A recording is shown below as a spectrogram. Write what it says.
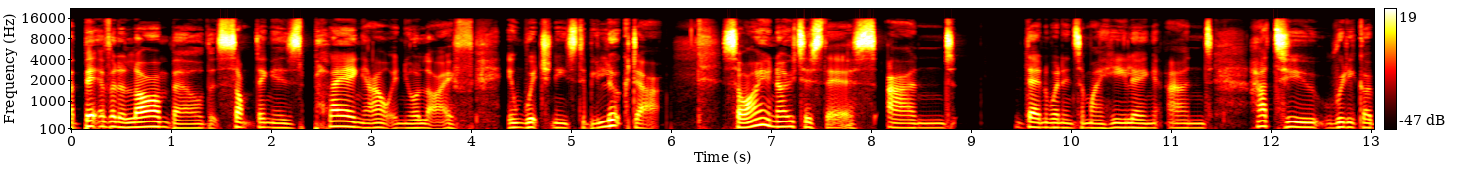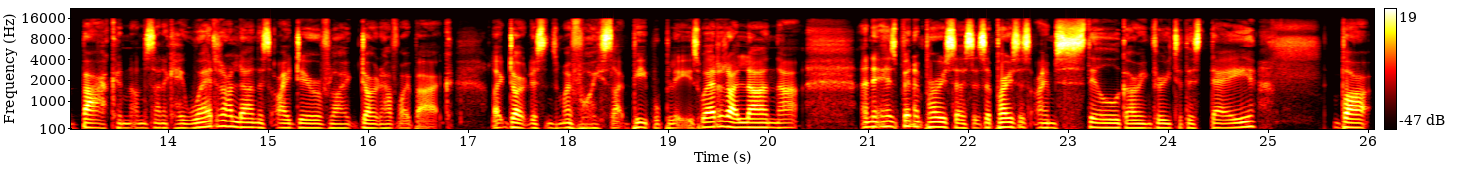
a bit of an alarm bell that something is playing out in your life in which needs to be looked at. So I noticed this and then went into my healing and had to really go back and understand okay, where did I learn this idea of like, don't have my back? Like, don't listen to my voice, like, people please. Where did I learn that? And it has been a process. It's a process I'm still going through to this day. But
